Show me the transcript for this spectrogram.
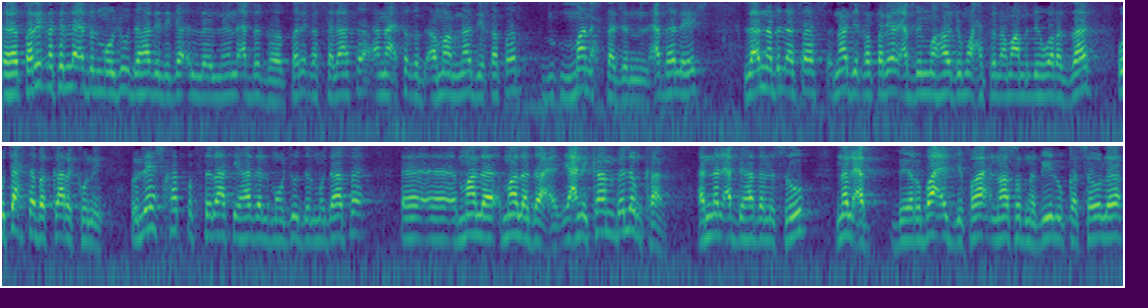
آه، طريقة اللعب الموجودة هذه اللي, نلعب بها بطريقة ثلاثة أنا أعتقد أمام نادي قطر ما نحتاج أن نلعبها. ليش؟ لأن بالأساس نادي قطر يلعب بمهاجم واحد في الأمام اللي هو رزاق وتحته بكاري كوني. وليش خط الثلاثي هذا الموجود المدافع آه، آه، ما له ما له داعي؟ يعني كان بالإمكان أن نلعب بهذا الأسلوب نلعب برباعي الدفاع ناصر نبيل وكسولة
